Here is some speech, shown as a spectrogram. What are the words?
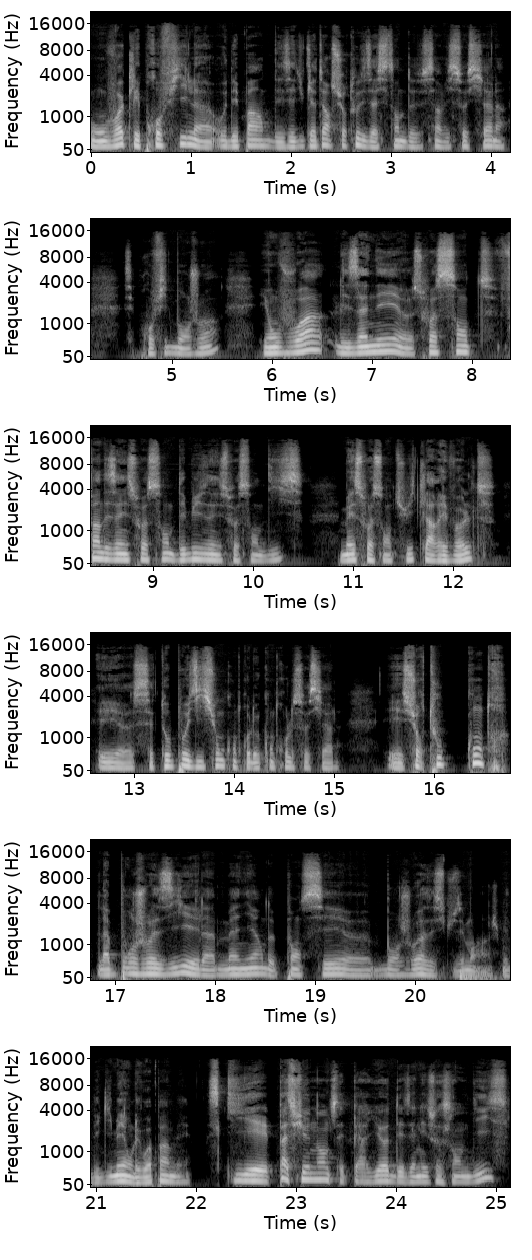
où on voit que les profils euh, au départ des éducateurs, surtout des assistantes de service social, c'est profils bourgeois, et on voit les années 60, fin des années 60, début des années 70, mai 68, la révolte et cette opposition contre le contrôle social. Et surtout contre la bourgeoisie et la manière de penser bourgeoise, excusez-moi, hein, je mets des guillemets, on les voit pas, mais... Ce qui est passionnant de cette période des années 70,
